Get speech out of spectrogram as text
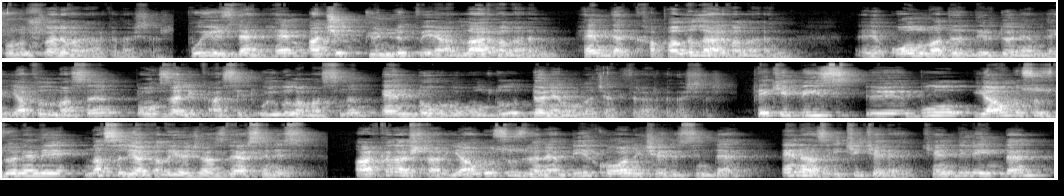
sonuçları var arkadaşlar. Bu yüzden hem açık günlük veya larvaların hem de kapalı larvaların e, olmadığı bir dönemde yapılması oksalik asit uygulamasının en doğru olduğu dönem olacaktır arkadaşlar. Peki biz e, bu yavrusuz dönemi nasıl yakalayacağız derseniz arkadaşlar yavrusuz dönem bir kovan içerisinde en az iki kere kendiliğinden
